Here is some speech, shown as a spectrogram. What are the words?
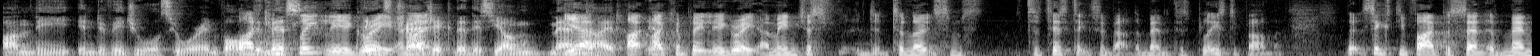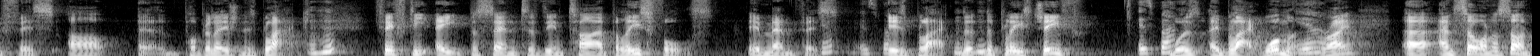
on the individuals who were involved I in this. I think agree, It's and I- tragic that this young man yeah, died. I, Yeah. I completely agree. I mean, just to note some statistics about the Memphis Police Department, that 65% of Memphis are, uh, population is black. Mm-hmm. 58% of the entire police force in Memphis Yeah, is black. is black. The, the police chief Is black. was a black woman, Yeah. right? Uh, and so on and so on.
